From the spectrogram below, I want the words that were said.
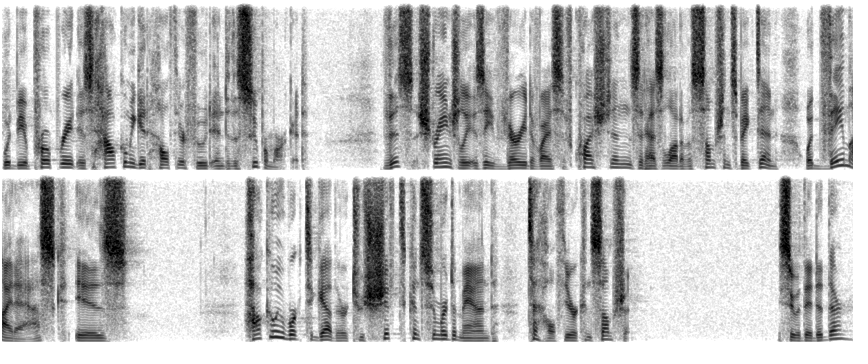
would be appropriate is how can we get healthier food into the supermarket? This, strangely, is a very divisive question. It has a lot of assumptions baked in. What they might ask is, how can we work together to shift consumer demand to healthier consumption? You see what they did there?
